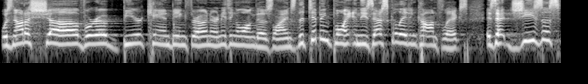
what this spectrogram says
was not a shove or a beer can being thrown or anything along those lines. The tipping point in these escalating conflicts is that Jesus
